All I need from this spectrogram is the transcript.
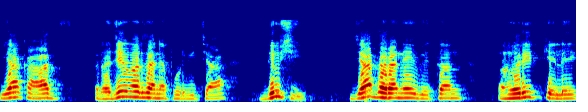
या काळात रजेवर जाण्यापूर्वीच्या दिवशी ज्या दराने वेतन अहरित केले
